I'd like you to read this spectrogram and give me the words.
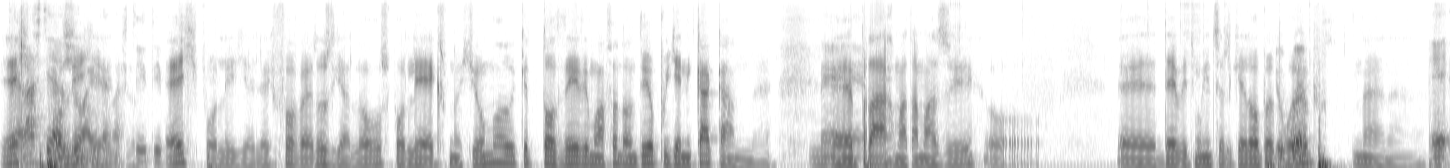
Έχει Τεράστια πολύ ζώα γέλιο. ήταν αυτή η τύπη. Έχει πολύ γέλιο, έχει φοβερούς διαλόγους, πολύ έξυπνο χιούμορ και το δίδυμο αυτών των δύο που γενικά κάνουν Ναι, ε, πράγματα μαζί. Ο ε, David Mitchell και Robert Και Webb. Webb. Ναι, ναι. ναι. Ε,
